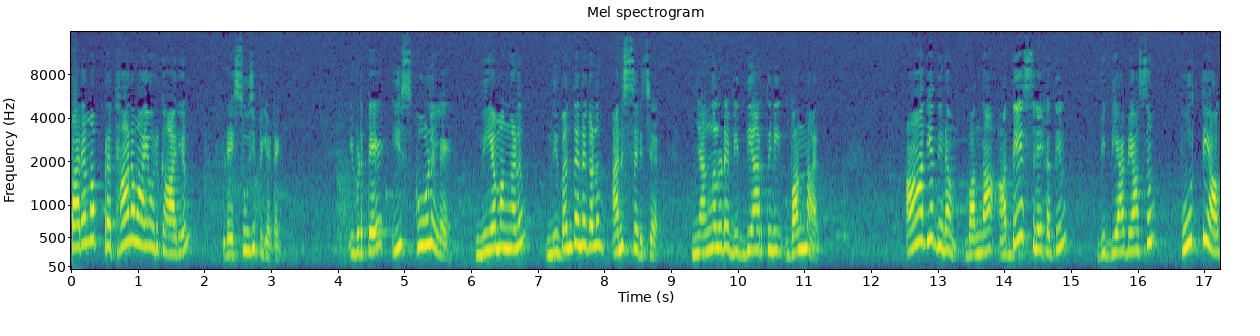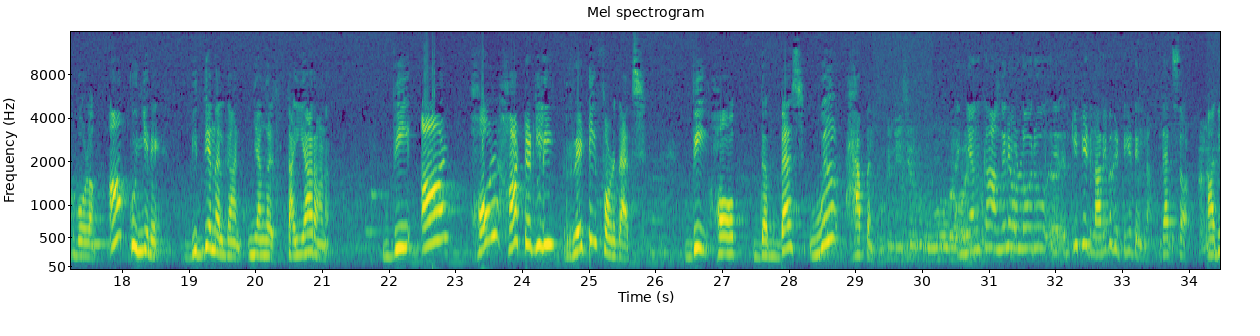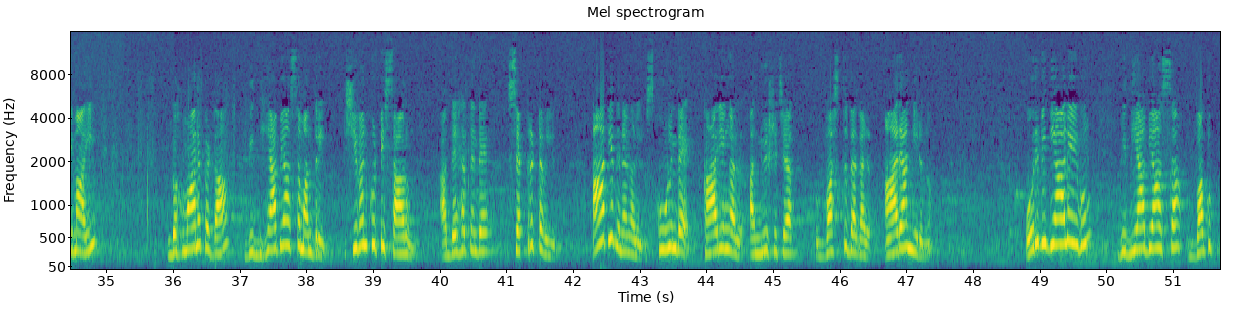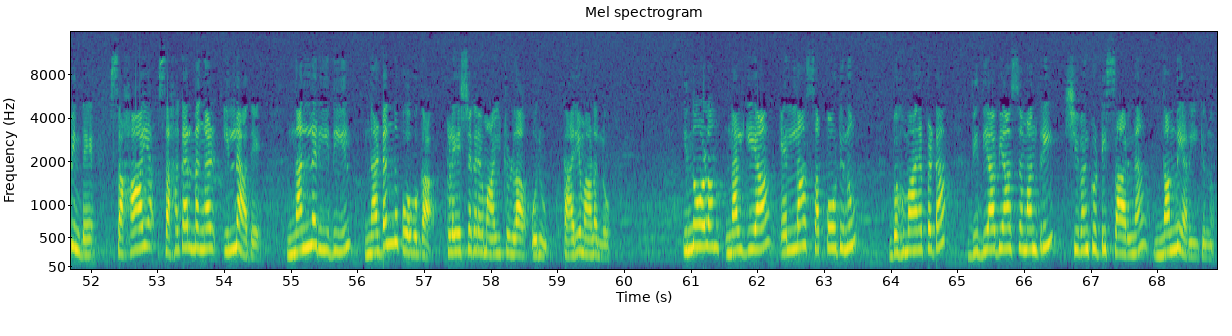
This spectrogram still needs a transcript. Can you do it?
പരമപ്രധാനമായ ഒരു കാര്യം ഇവിടെ സൂചിപ്പിക്കട്ടെ. ഇവിടുത്തെ ഈ സ്കൂളിലെ നിയമങ്ങളും നിബന്ധനകളും അനുസരിച്ച് ഞങ്ങളുടെ വിദ്യാർത്ഥിനി വന്നാൽ ആദ്യ ദിനം വന്ന അതേ സ്നേഹത്തിൽ വിദ്യാഭ്യാസം പൂർത്തിയാകുമ്പോളം ആ കുഞ്ഞിനെ വിദ്യ നൽകാൻ ഞങ്ങൾ തയ്യാറാണ്. We all wholeheartedly ready for that we hope the best will happen ഞങ്ങൾക്ക് അങ്ങനെയുള്ള ഒരു കിട്ടിയിട്ടില്ല അറിവ് കിട്ടിയിട്ടില്ല. ദാറ്റ്സ് ഓൾ ആദ്യമായി ബഹുമാനപ്പെട്ട വിദ്യാഭ്യാസ മന്ത്രി ശിവൻകുട്ടി സാറും അദ്ദേഹത്തിന്റെ സെക്രട്ടറിയും ആദ്യ ദിനങ്ങളിൽ സ്കൂളിന്റെ കാര്യങ്ങൾ അന്വേഷിച്ച് വസ്തുതകൾ ആരാഞ്ഞിരുന്നു. ഒരു വിദ്യാലയവും വിദ്യാഭ്യാസ വകുപ്പിന്റെ സഹായ സഹകരണങ്ങൾ ഇല്ലാതെ നല്ല രീതിയിൽ നടന്നു പോവുക ക്ലേശകരമായിട്ടുള്ള ഒരു കാര്യമാണല്ലോ. ഇന്നോളം നൽകിയ എല്ലാ സപ്പോർട്ടിനും ബഹുമാനപ്പെട്ട വിദ്യാഭ്യാസ മന്ത്രി ശിവൻകുട്ടി സാറിന് നന്ദി അറിയിക്കുന്നു.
